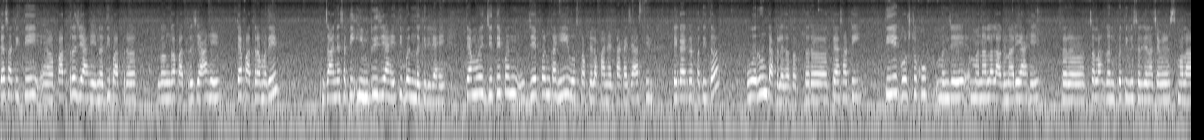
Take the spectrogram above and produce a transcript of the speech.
त्यासाठी ते पात्र जे आहे नदी पात्र गंगा पात्र जे आहे त्या पात्रामध्ये जाण्यासाठी एंट्री जी आहे ती बंद केलेली आहे. त्यामुळे जिथे पण जे पण काही वस्तू आपल्याला पाण्यात टाकायच्या असतील ते काय करतात तिथं वरून टाकल्या जातात. तर त्यासाठी ती एक गोष्ट खूप म्हणजे मनाला लागणारी आहे. तर चला गणपती विसर्जनाच्या वेळेस मला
